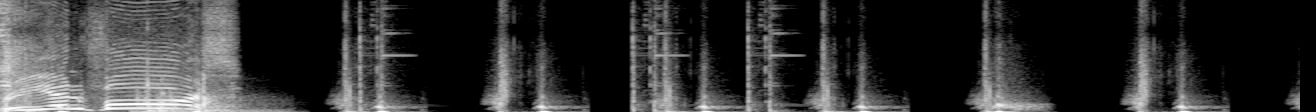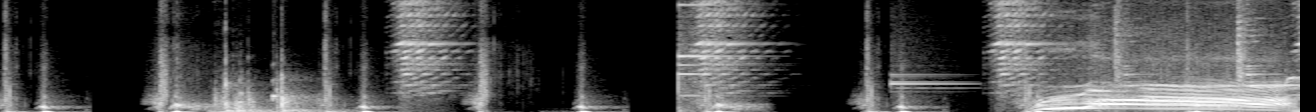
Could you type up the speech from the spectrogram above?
Reinforce! Rah!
